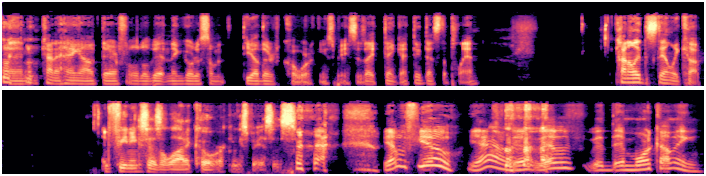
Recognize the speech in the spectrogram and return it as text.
and kind of hang out there for a little bit, and then go to some of the other co-working spaces. I think I think that's the plan. Kind of like the Stanley Cup. And Phoenix has a lot of co-working spaces. we have a few. Yeah, we have, we have a, there more coming,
